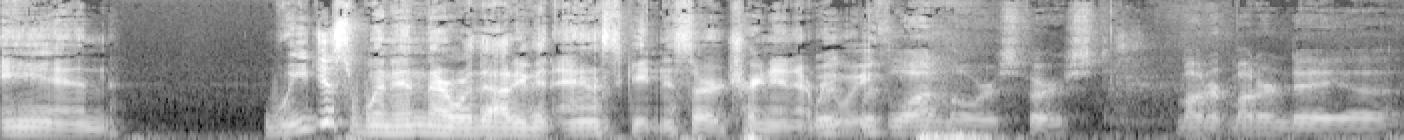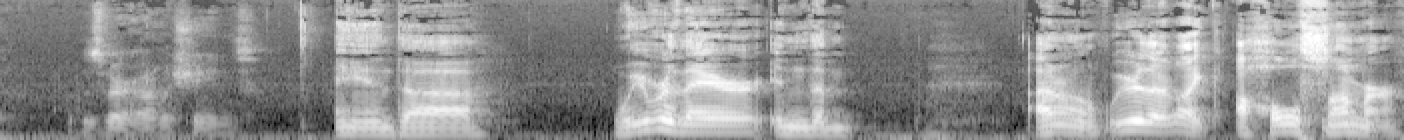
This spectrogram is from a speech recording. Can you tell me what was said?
and we just went in there without even asking and started training every with, week. with lawnmowers first. Modern modern day uh, Zwerchhau machines. and uh, we were there in the I don't know, we were there like a whole summer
